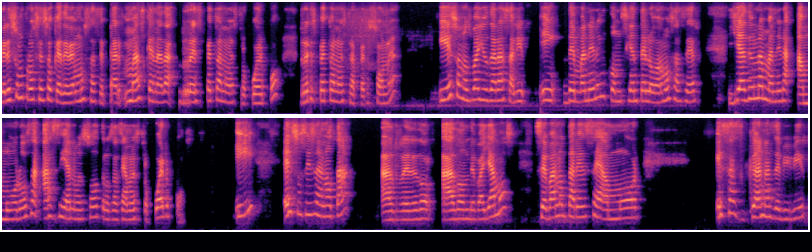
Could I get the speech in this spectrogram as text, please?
pero es un proceso que debemos aceptar más que nada respeto a nuestro cuerpo, respeto a nuestra persona, y eso nos va a ayudar a salir y de manera inconsciente lo vamos a hacer ya de una manera amorosa hacia nosotros, hacia nuestro cuerpo. Y eso sí se nota alrededor, a donde vayamos, se va a notar ese amor, esas ganas de vivir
